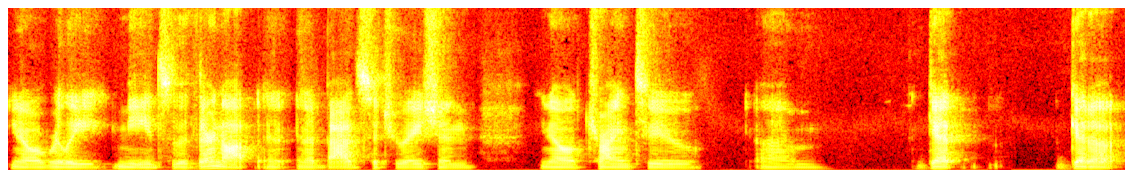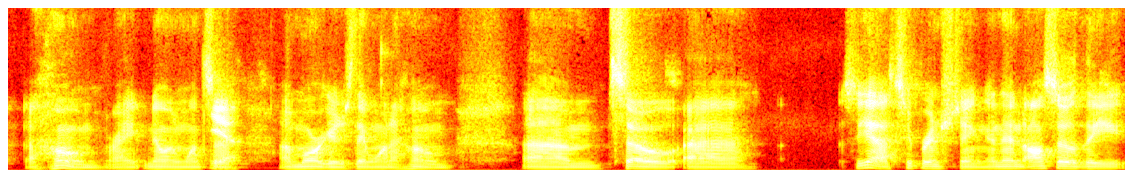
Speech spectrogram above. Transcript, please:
you know really need so that they're not in, in a bad situation, you know, trying to um, get get a, a home, right? No one wants Yeah. a, a mortgage; they want a home. Um, so, uh, so yeah, super interesting. And then also the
